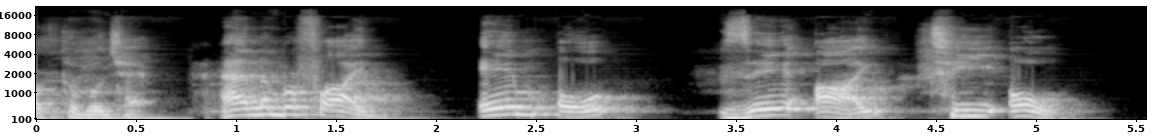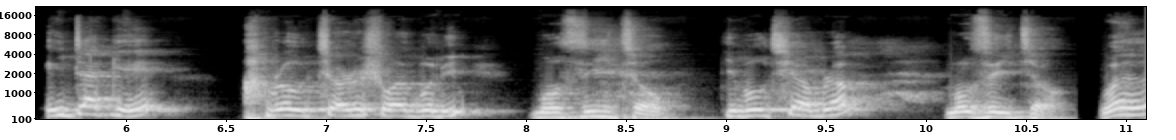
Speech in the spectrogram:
অর্থ বোঝায়। And number five M O J I T O এইটাকে আমরা উচ্চারণের সময় বলি মজিটো কি বলছি আমরা? মজিটো ওয়েল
